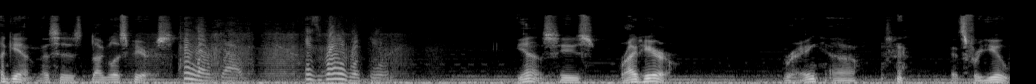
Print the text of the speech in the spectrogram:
Again, this is Douglas Pierce. Hello, Doug. Is Ray with you? Yes, he's right here. Ray, uh, it's for you.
